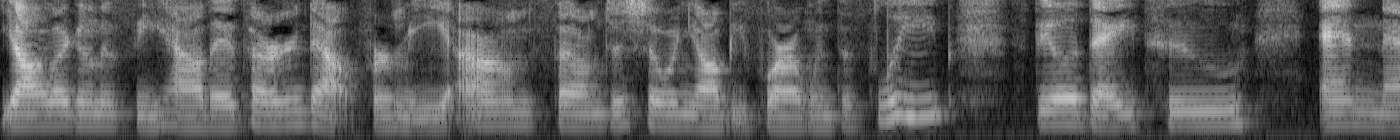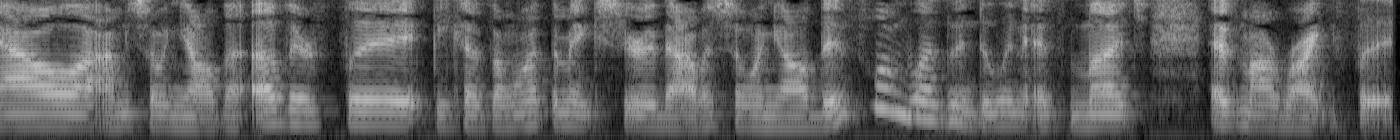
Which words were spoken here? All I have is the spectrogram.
y'all are gonna see how that turned out for me. Um, so I'm just showing y'all before I went to sleep. Still day two, and now I'm showing y'all the other foot because I want to make sure that I was showing y'all this one wasn't doing as much as my right foot.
